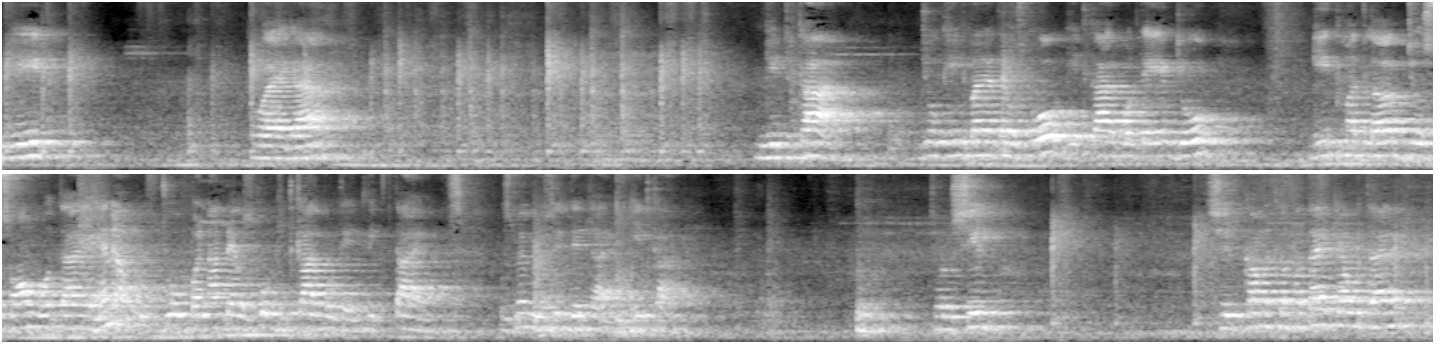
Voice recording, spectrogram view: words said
गीत तो आएगा गीतकार। जो गीत बनाते हैं उसको गीतकार बोलते हैं, जो गीत मतलब जो सॉन्ग होता है है ना? उस जो बनाते हैं, उसको गीतकार बोलते हैं, लिखता है, उसमें म्यूज़िक देता है, गीतकार। चलो, शिल्प। शिल्प का मतलब पता है क्या होता है?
